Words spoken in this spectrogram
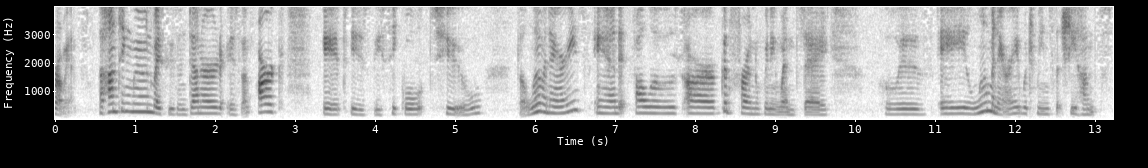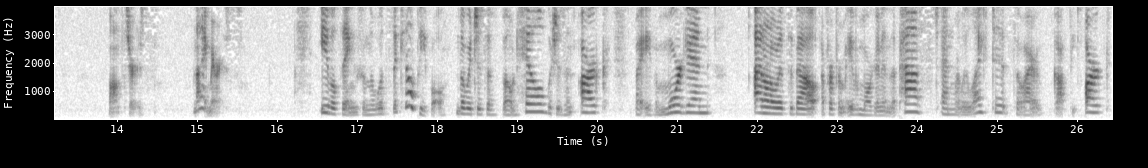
romance. The Hunting Moon by Susan Dennard is an arc. It is the sequel to The Luminaries, and it follows our good friend Winnie Wednesday, who is a luminary, which means that she hunts monsters, nightmares, evil things in the woods that kill people. The Witches of Bone Hill, which is an arc by Ava Morgan. I don't know what it's about. I've heard from Ava Morgan in the past and really liked it, so I got the arc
